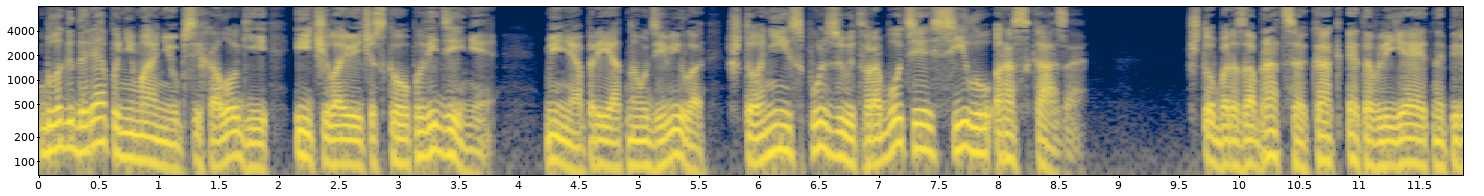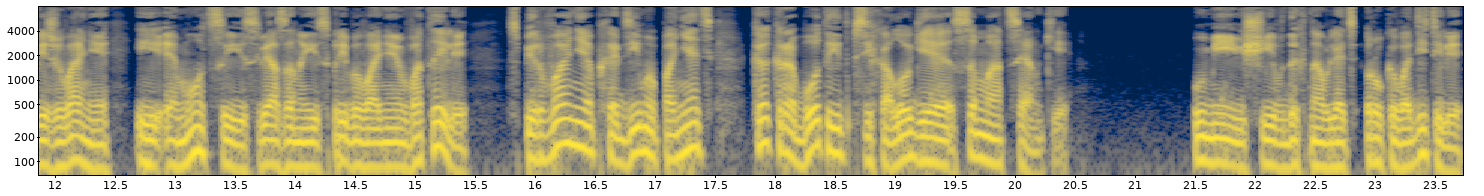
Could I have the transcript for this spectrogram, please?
благодаря пониманию психологии и человеческого поведения. Меня приятно удивило, что они используют в работе силу рассказа. Чтобы разобраться, как это влияет на переживания и эмоции, связанные с пребыванием в отеле, сперва необходимо понять, как работает психология самооценки. Умеющие вдохновлять руководители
